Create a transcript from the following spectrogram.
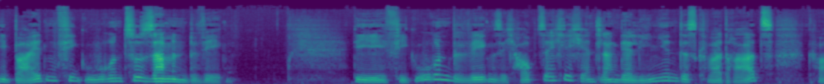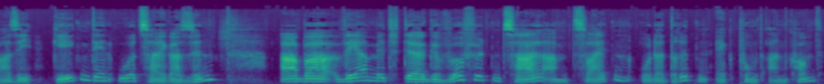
die beiden Figuren zusammen bewegen. Die Figuren bewegen sich hauptsächlich entlang der Linien des Quadrats, quasi gegen den Uhrzeigersinn, aber wer mit der gewürfelten Zahl am zweiten oder dritten Eckpunkt ankommt,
